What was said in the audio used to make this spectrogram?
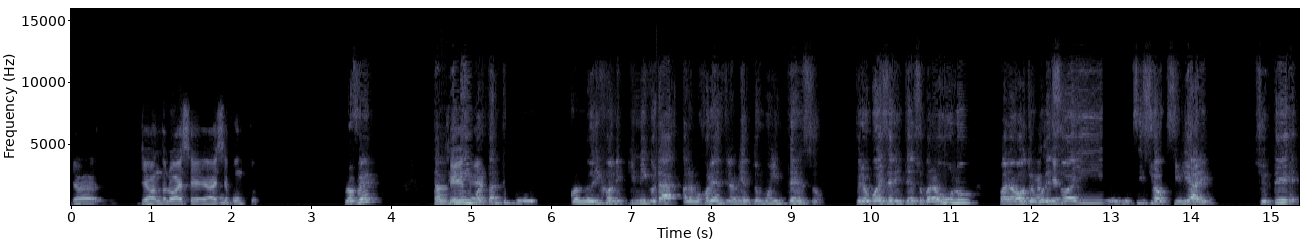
ya llevándolo a ese, a ese punto. Profe, también es importante que cuando dijo Nicolás, a lo mejor el entrenamiento es muy intenso, pero puede ser intenso para uno, para otro, por eso hay ejercicios auxiliares. Si usted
